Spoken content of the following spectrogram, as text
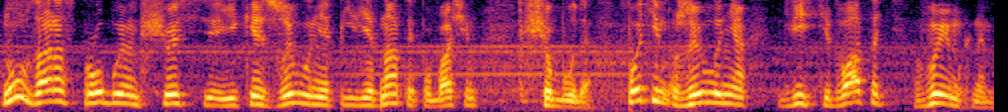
Ну, зараз спробуємо щось, якесь живлення під'єднати, побачимо, що буде. Потім живлення 220 вимкнемо.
